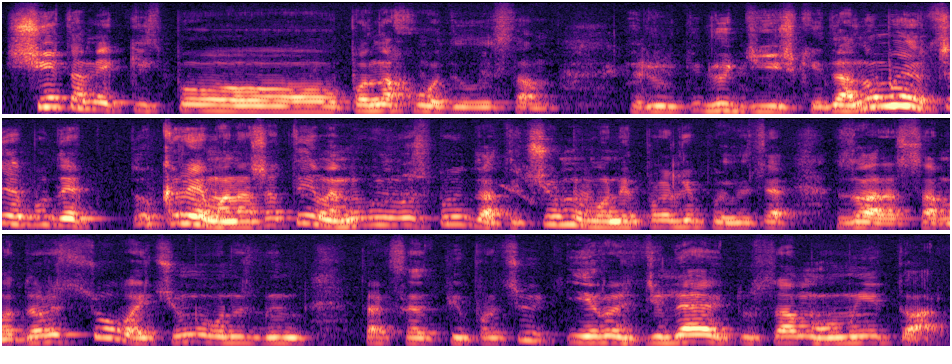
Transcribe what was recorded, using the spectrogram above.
Ще там якісь по, понаходились там людішки. Да. Ну, ми, це буде окрема наша тема, ми будемо розповідати, чому вони приліпилися зараз саме до Рисцова і чому вони з ним так сказати, співпрацюють і розділяють ту саму гуманітарку.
